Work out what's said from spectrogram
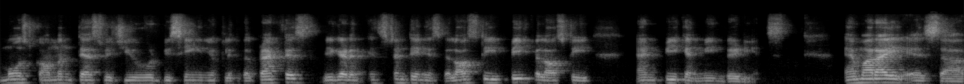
most common test which you would be seeing in your clinical practice, we get an instantaneous velocity, peak velocity, and peak and mean gradients. MRI is, uh,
